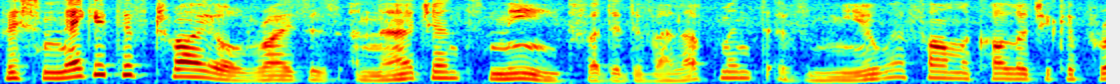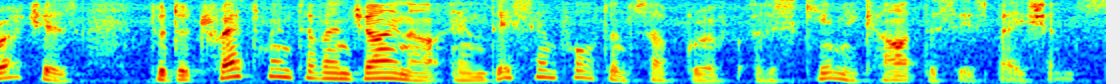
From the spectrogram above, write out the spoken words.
This negative trial raises an urgent need for the development of newer pharmacologic approaches to the treatment of angina in this important subgroup of ischemic heart disease patients.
